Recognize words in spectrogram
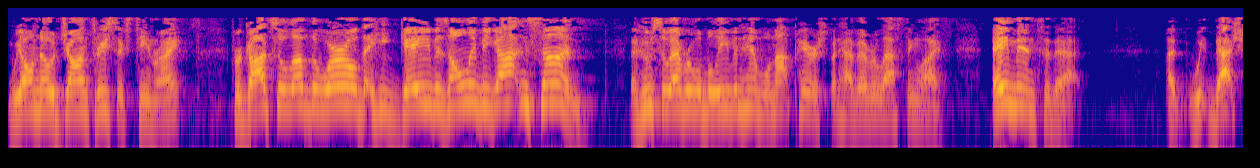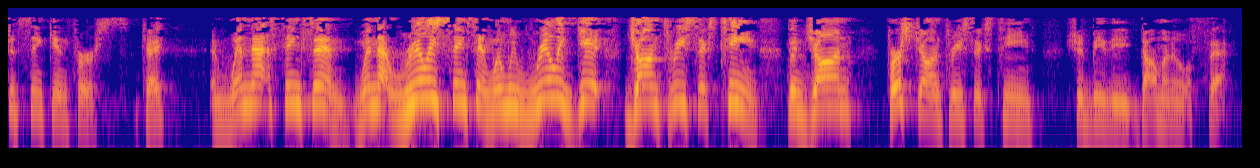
We all know John 3:16, right? For God so loved the world that he gave his only begotten son, that whosoever will believe in him will not perish but have everlasting life. Amen to that. Uh, we, that should sink in first, okay? And when that sinks in, when that really sinks in, when we really get John 3:16, then John 1 John 3:16 should be the domino effect.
